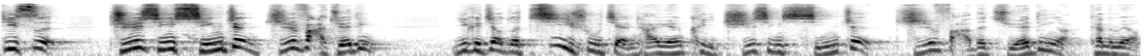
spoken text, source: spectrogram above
第四，执行行政执法决定。一个叫做技术检察员可以执行行政执法的决定啊，看到没有？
